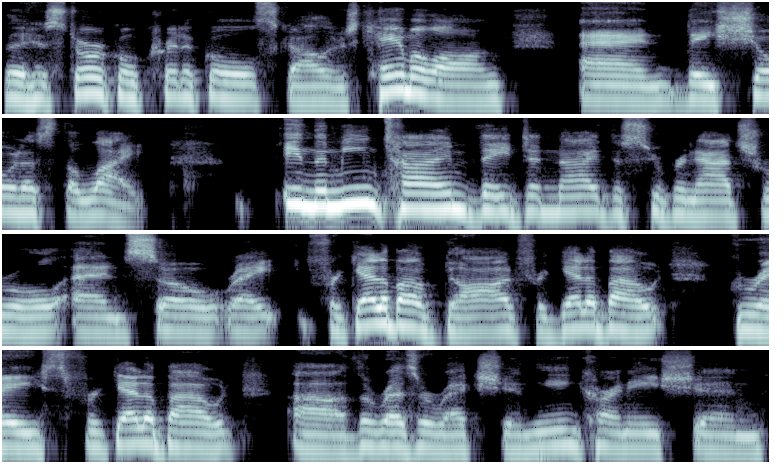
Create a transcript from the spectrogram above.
the historical critical scholars came along and they showed us the light in the meantime, they denied the supernatural. And so, right, forget about God, forget about grace, forget about uh, the resurrection, the incarnation,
